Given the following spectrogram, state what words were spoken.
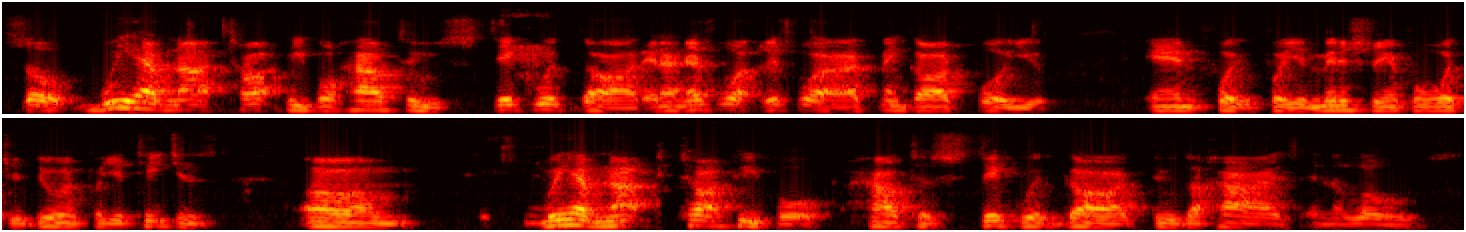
So we have not taught people how to stick with God, and that's what that's why I thank God for you, and for for your ministry and for what you're doing for your teachings. Um, we have not taught people how to stick with God through the highs and the lows,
